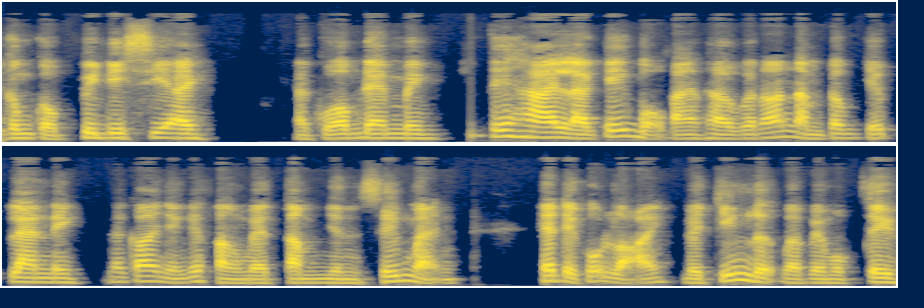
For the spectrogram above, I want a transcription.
công cụ PDCA À, của ông Deming. Thứ hai là cái bộ bàn thờ của nó nằm trong chữ planning, nó có những cái phần về tầm nhìn sứ mệnh, giá trị cốt lõi về chiến lược và về mục tiêu.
